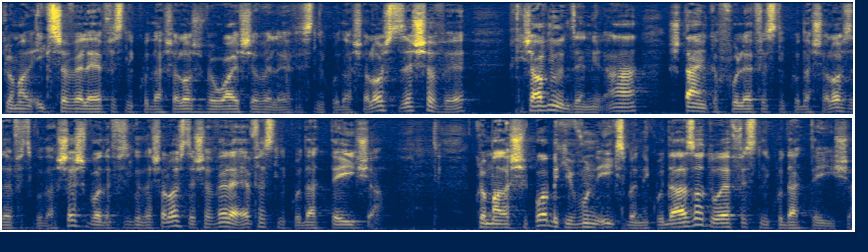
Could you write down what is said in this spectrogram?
כלומר x שווה ל-0.3 ו-y שווה ל-0.3, זה שווה, חישבנו את זה, נראה 2 כפול 0.3 זה 0.6 ועוד 0.3 זה שווה ל-0.9. כלומר השיפוע בכיוון x בנקודה הזאת הוא 0.9.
